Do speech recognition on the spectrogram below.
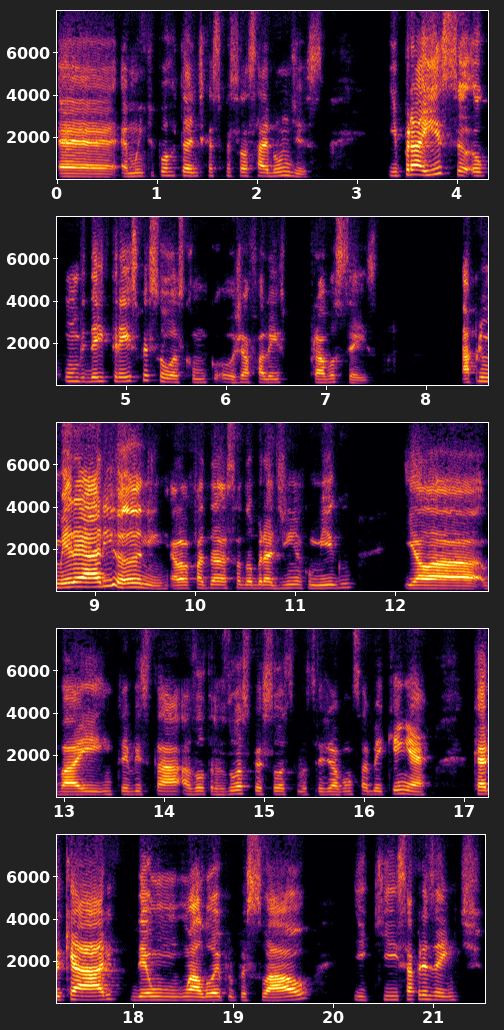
é, é muito importante que as pessoas saibam disso. E para isso, eu convidei três pessoas, como eu já falei para vocês. A primeira é a Ariane, ela vai fazer essa dobradinha comigo e ela vai entrevistar as outras duas pessoas que vocês já vão saber quem é. Quero que a Ari dê um, um alô aí pro pessoal e que se apresente.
